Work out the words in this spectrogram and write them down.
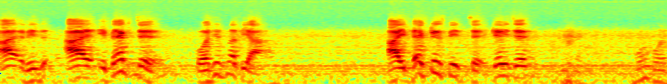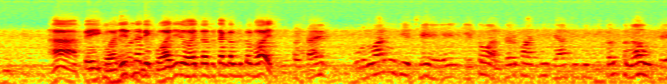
આ ઇફેક્ટ છે પોઝિટ નથી આ. આ ઇફેક્ટિવ સ્પીચ છે કેવી છે? હા તે એ નથી કોઝિસ હોય તો તો સંકલ્પ વિકલ્પ હોય પણ સાહેબ બોલવાનું જે છે એ તો અંતરપાથી જ્યાં સુધી વિકલ્પ ન ઉઠે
